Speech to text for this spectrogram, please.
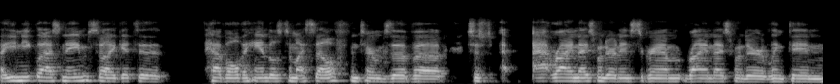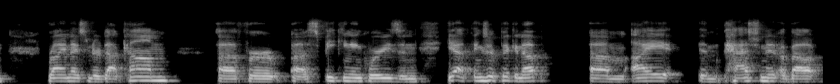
a unique last name, so I get to have all the handles to myself in terms of uh, just at Ryan Neiswender on Instagram, Ryan Neiswender, LinkedIn, RyanNeiswender.com uh, for uh, speaking inquiries. And yeah, things are picking up. Um, I am passionate about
